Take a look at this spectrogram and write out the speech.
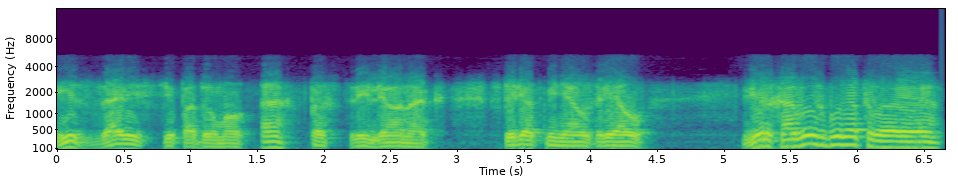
и с завистью подумал «Ах, постреленок! Вперед меня узрел!» Верховых было трое.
